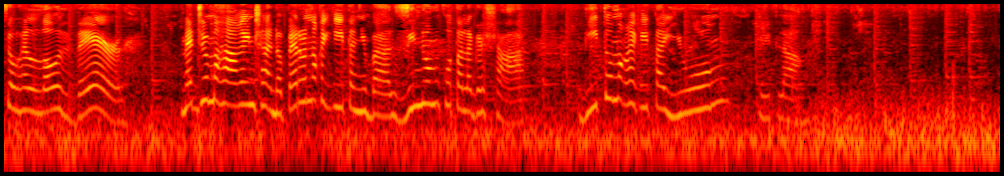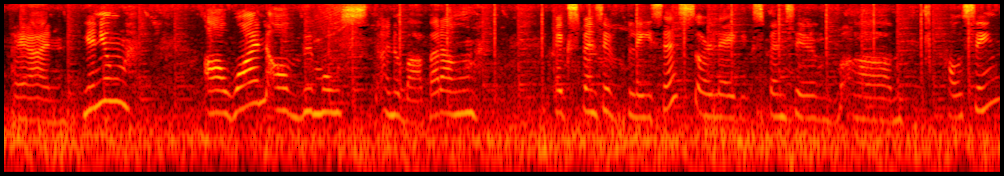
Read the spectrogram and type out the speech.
So, hello there. Medyo mahangin siya, no? Pero nakikita nyo ba, zoom ko talaga siya. Dito makikita yung, wait lang. Ayan. Yan yung uh, one of the most, ano ba, parang expensive places or like expensive um, housing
